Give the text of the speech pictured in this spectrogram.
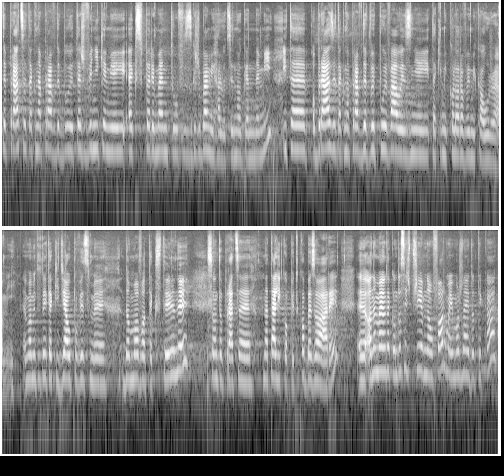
te prace tak naprawdę były też wynikiem jej eksperymentów z grzybami halucynogennymi i te obrazy tak naprawdę wypływały z niej takimi kolorowymi kałużami. Mamy tutaj taki dział powiedzmy domowo-tekstylny. Są to prace Natalii Kopytko, bezoary. E, One mają taką dosyć przyjemną formę i można je dotykać.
